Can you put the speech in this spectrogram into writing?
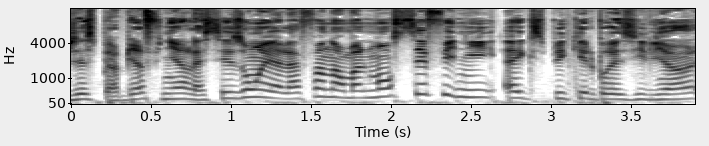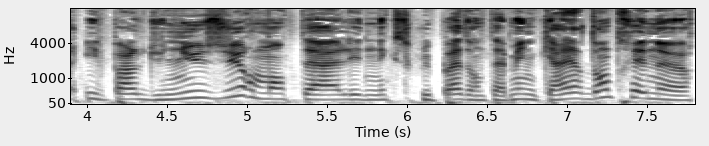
J'espère bien finir la saison et à la fin, normalement, c'est fini, a expliqué le Brésilien. Il parle d'une usure mentale et n'exclut pas d'entamer une carrière d'entraîneur.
